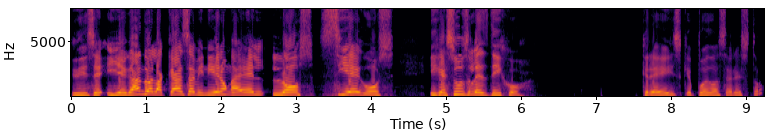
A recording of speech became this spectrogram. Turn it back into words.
Y dice, y llegando a la casa vinieron a él los ciegos y Jesús les dijo, ¿creéis que puedo hacer esto?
